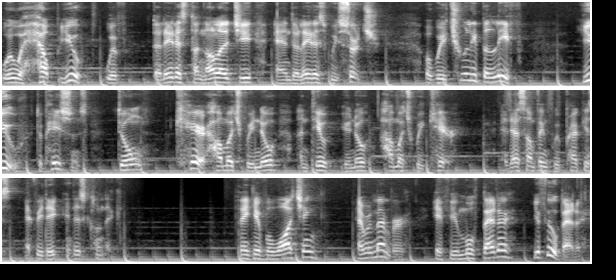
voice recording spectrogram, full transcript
we will help you with the latest technology and the latest research. But we truly believe you, the patients, don't care how much we know until you know how much we care. And that's something we practice every day in this clinic. Thank you for watching, and remember, if you move better, you feel better.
